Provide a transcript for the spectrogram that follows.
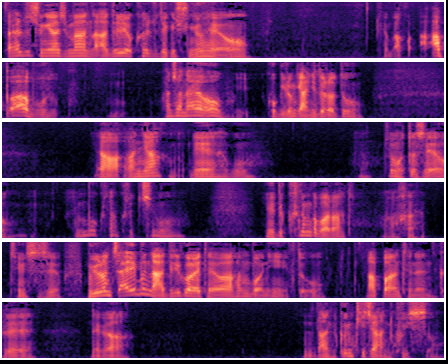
딸도 중요하지만 아들 역할도 되게 중요해요. 막 아빠 뭐 한잔해요. 꼭 이런 게 아니더라도 야 왔냐? 네 하고 좀 어떠세요? 뭐 그냥 그렇지 뭐. 얘도 크는 거 봐라. 아, 재밌으세요? 뭐 이런 짧은 아들과의 대화 한 번이 또 아빠한테는 그래 내가 난 끊기지 않고 있어.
